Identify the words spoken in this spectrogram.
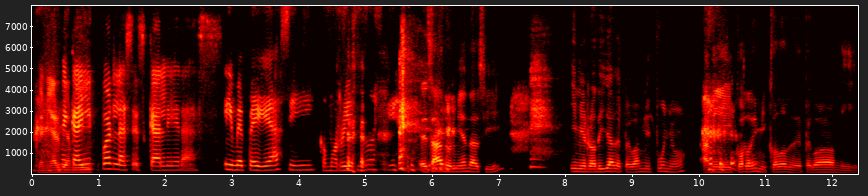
de mi Airbnb. Me caí por las escaleras. Y me pegué así, como Riz, ¿no? Así. Estaba durmiendo así y mi rodilla le pegó a mi puño, a mi codo y mi codo le pegó a mi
